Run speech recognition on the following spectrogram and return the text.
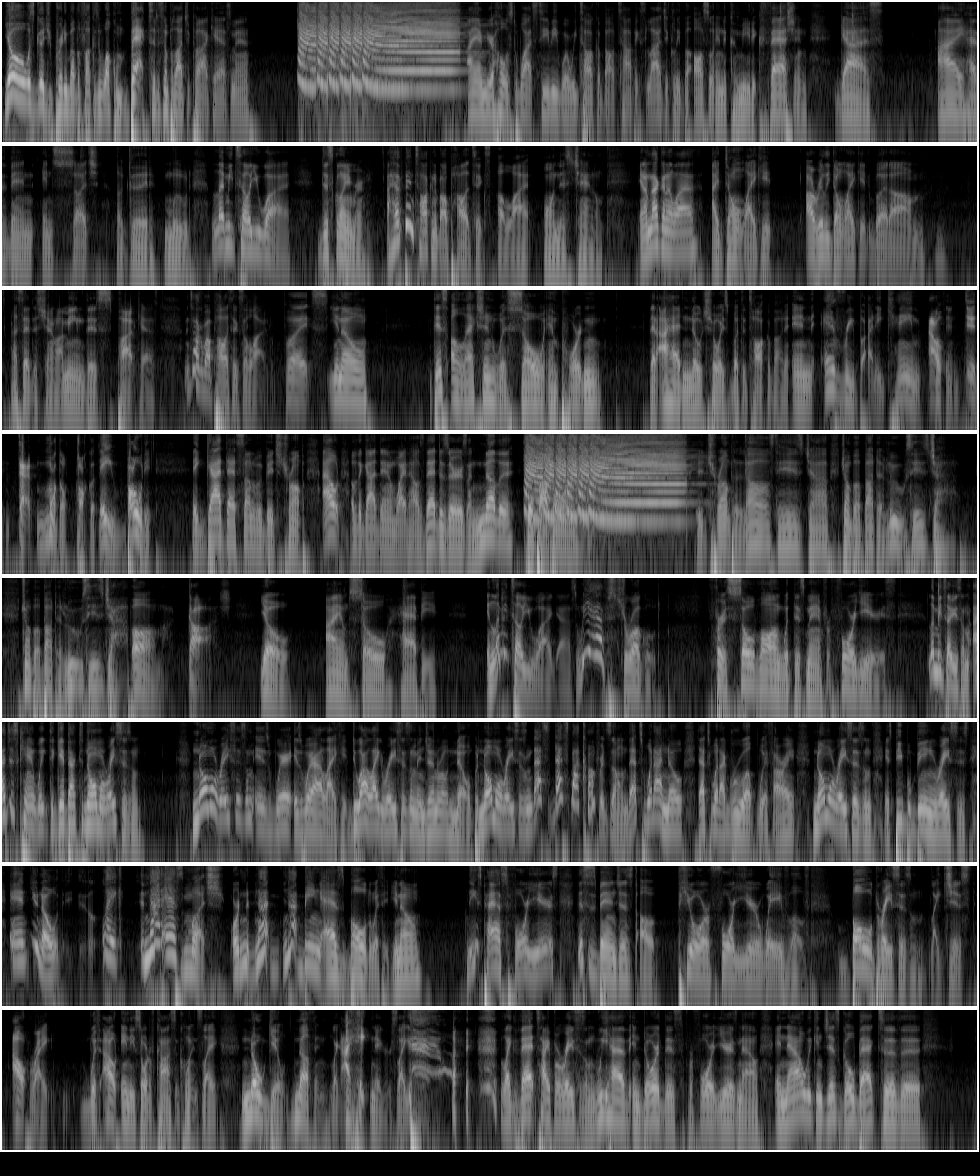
Yo, what's good, you pretty motherfuckers, and welcome back to the Simple Logic Podcast, man. I am your host, Watts TV, where we talk about topics logically but also in a comedic fashion. Guys, I have been in such a good mood. Let me tell you why. Disclaimer I have been talking about politics a lot on this channel. And I'm not gonna lie, I don't like it. I really don't like it, but um I said this channel, I mean this podcast. I've been talking about politics a lot, but you know, this election was so important that I had no choice but to talk about it. And everybody came out and did that motherfucker. They voted. They got that son of a bitch Trump out of the goddamn White House. That deserves another hip hop horn. Trump lost his job. Trump about to lose his job. Trump about to lose his job. Oh my gosh. Yo, I am so happy. And let me tell you why, guys. We have struggled for so long with this man for four years. Let me tell you something. I just can't wait to get back to normal racism. Normal racism is where is where I like it. Do I like racism in general? No, but normal racism that's that's my comfort zone. That's what I know. That's what I grew up with, all right? Normal racism is people being racist and you know like not as much or not not being as bold with it, you know? These past 4 years, this has been just a pure 4-year wave of bold racism, like just outright without any sort of consequence like no guilt nothing. Like i hate niggers. Like like that type of racism. We have endured this for four years now and now we can just go back to the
